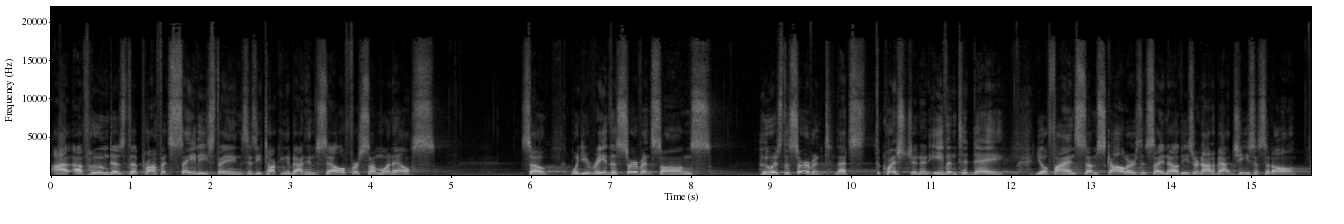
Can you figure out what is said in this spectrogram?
"Of whom does the prophet say these things? Is he talking about himself or someone else?" So when you read the servant songs, who is the servant? That's the question. And even today, you'll find some scholars that say, no, these are not about Jesus at all.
